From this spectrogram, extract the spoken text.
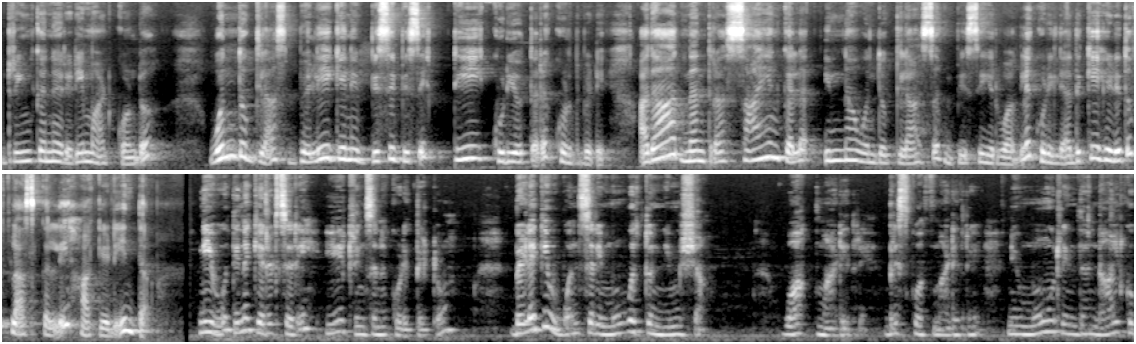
ಡ್ರಿಂಕನ್ನು ರೆಡಿ ಮಾಡಿಕೊಂಡು ಒಂದು ಗ್ಲಾಸ್ ಬೆಳಿಗ್ಗೆನೆ ಬಿಸಿ ಬಿಸಿ ಟೀ ಕುಡಿಯೋ ಥರ ಕುಡಿದ್ಬಿಡಿ. ಅದಾದ ನಂತರ ಸಾಯಂಕಾಲ ಇನ್ನೂ ಒಂದು ಗ್ಲಾಸ್ ಬಿಸಿ ಇರುವಾಗಲೇ ಕುಡಿಲಿ. ಅದಕ್ಕೆ ಹಿಡಿದು ಫ್ಲಾಸ್ಕಲ್ಲಿ ಹಾಕಿಡಿ ಅಂತ. ನೀವು ದಿನಕ್ಕೆ ಎರಡು ಸರಿ ಈ ಡ್ರಿಂಕ್ಸನ್ನು ಕುಡಿದ್ಬಿಟ್ಟು ಬೆಳಗ್ಗೆ ಒಂದು ಸರಿ ಮೂವತ್ತು ನಿಮಿಷ ವಾಕ್ ಮಾಡಿದರೆ ಬ್ರಿಸ್ಕ್ ವಾಕ್ ಮಾಡಿದರೆ ನೀವು ಮೂರರಿಂದ ನಾಲ್ಕು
